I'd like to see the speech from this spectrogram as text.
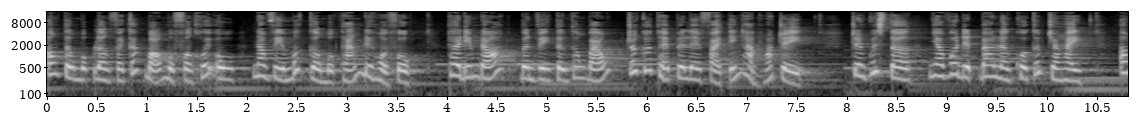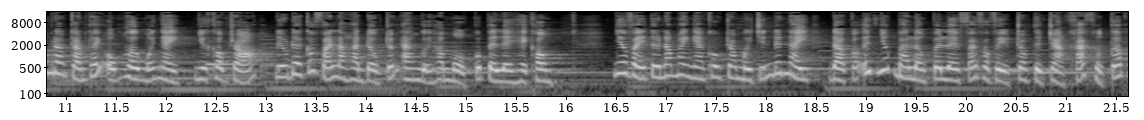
ông từng một lần phải cắt bỏ một phần khối u, nằm viện mất gần một tháng để hồi phục. Thời điểm đó, bệnh viện từng thông báo rất có thể Pele phải tiến hành hóa trị. Trên Twitter, nhà vô địch 3 lần World Cup cho hay, ông đang cảm thấy ổn hơn mỗi ngày nhưng không rõ liệu đây có phải là hành động trấn an người hâm mộ của Pele hay không. Như vậy, từ năm 2019 đến nay, đã có ít nhất 3 lần Pele phải vào viện trong tình trạng khá khẩn cấp.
